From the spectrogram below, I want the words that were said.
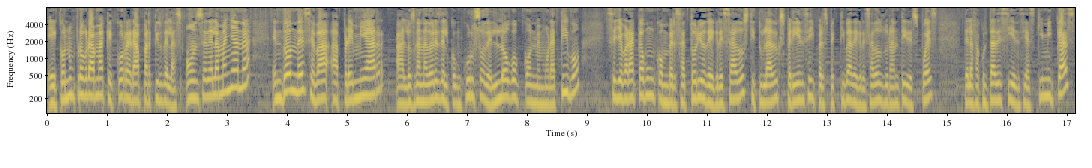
Eh, con un programa que correrá a partir de las 11 de la mañana, en donde se va a premiar a los ganadores del concurso del logo conmemorativo se llevará a cabo un conversatorio de egresados titulado Experiencia y Perspectiva de egresados durante y después de la Facultad de Ciencias Químicas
